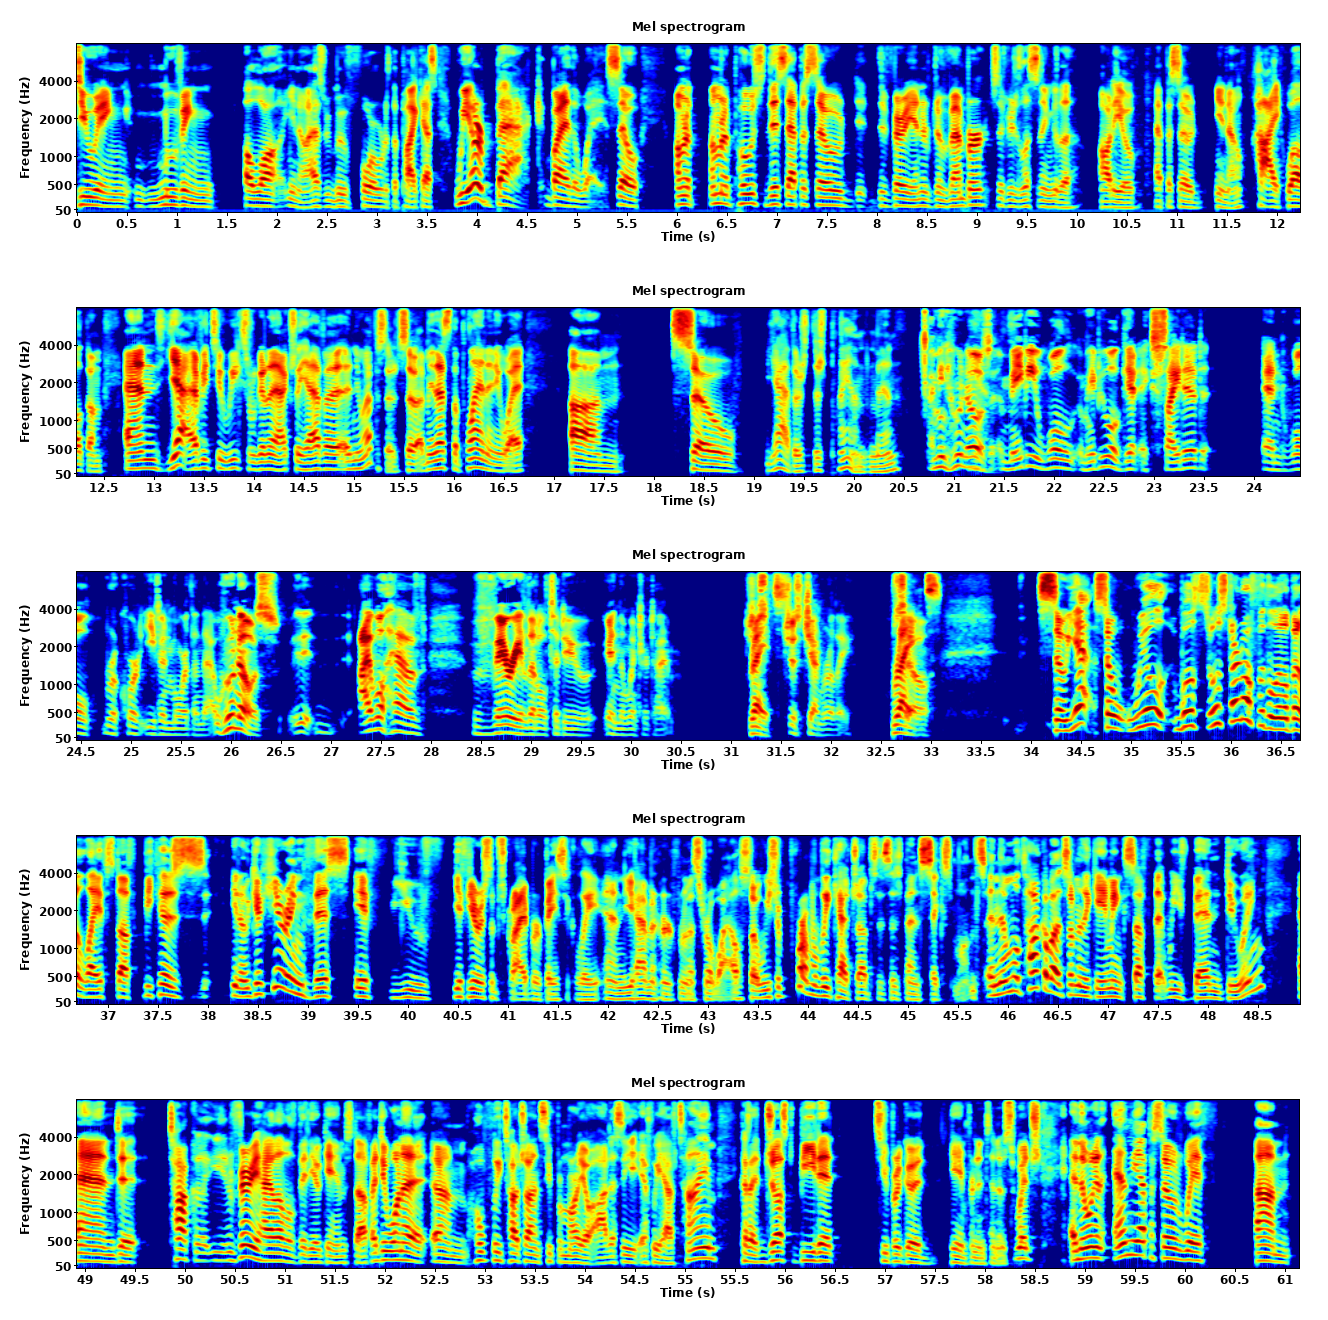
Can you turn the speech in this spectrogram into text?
doing moving along. You know, as we move forward with the podcast, we are back. By the way, so I'm gonna I'm gonna post this episode at the very end of November. So if you're listening to the audio episode, you know, hi, welcome. And yeah, every two weeks we're gonna actually have a, a new episode. So I mean that's the plan anyway. Um, so yeah, there's there's plans, man. I mean, who knows? Maybe we'll maybe we'll get excited and we'll record even more than that. Who knows? I will have very little to do in the wintertime. Just, Right. Just generally. Right. So, So yeah, so we'll we'll we'll start off with a little bit of life stuff because you know you're hearing this if you've if you're a subscriber basically and you haven't heard from us for a while. So we should probably catch up since it's been six months, and then we'll talk about some of the gaming stuff that we've been doing and uh, talk uh, very high level video game stuff. I do want to um, hopefully touch on Super Mario Odyssey if we have time because I just beat it. Super good game for Nintendo Switch, and then we're gonna end the episode with. Um,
